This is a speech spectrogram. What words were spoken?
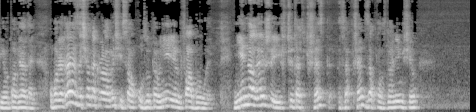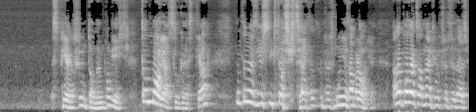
i opowiadań. Opowiadania ze świata króla myśli są uzupełnieniem fabuły. Nie należy ich czytać przed, przed zapoznaniem się z pierwszym tomem powieści. To moja sugestia. Natomiast jeśli ktoś chce, to przecież mu nie zabronię. Ale polecam najpierw przeczytać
